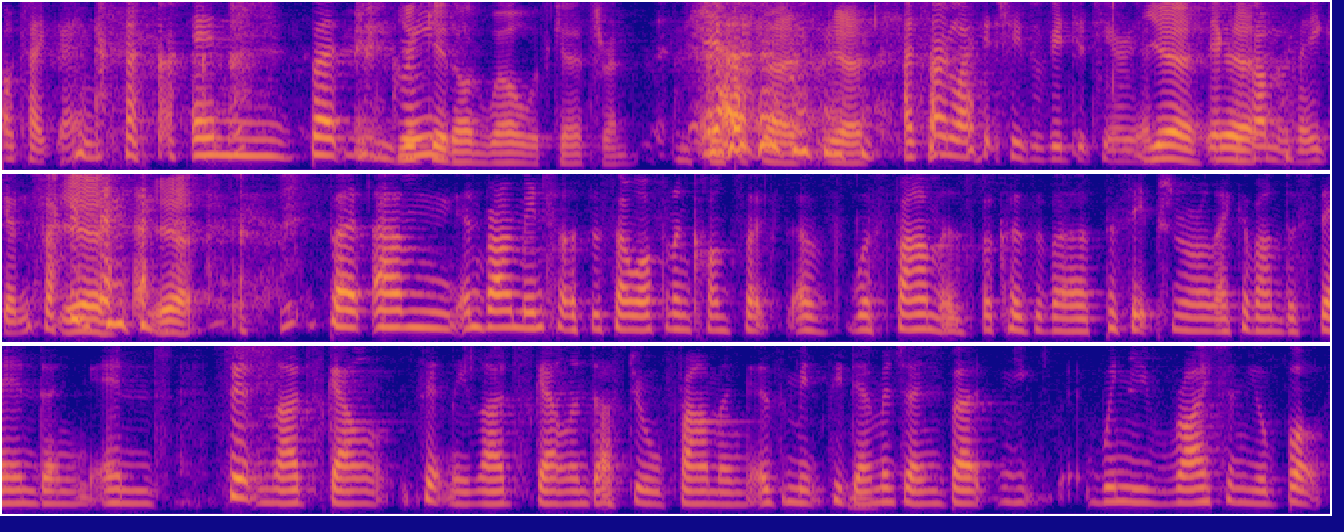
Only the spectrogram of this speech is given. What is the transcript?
I'll take that. and but green... you get on well with Catherine. yeah. So, yeah. I so like it. She's a vegetarian. Yeah, yeah. Because yeah. I'm a vegan. So. Yeah, yeah. but um, environmentalists are so often in conflict of with farmers because of a perception or a lack of understanding, and certain large scale, certainly large scale industrial farming is immensely mm. damaging. But you, when you write in your book,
